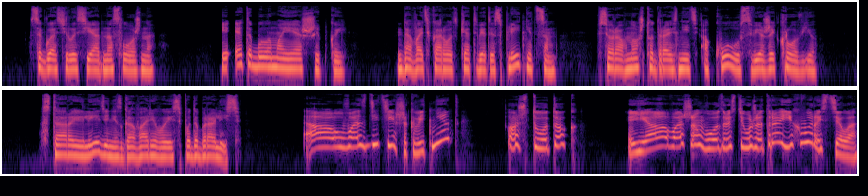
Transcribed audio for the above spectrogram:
— согласилась я односложно. И это было моей ошибкой — Давать короткие ответы сплетницам — все равно, что дразнить акулу свежей кровью. Старые леди, не сговариваясь, подобрались. «А у вас детишек ведь нет? А что так? Я в вашем возрасте уже троих вырастила».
